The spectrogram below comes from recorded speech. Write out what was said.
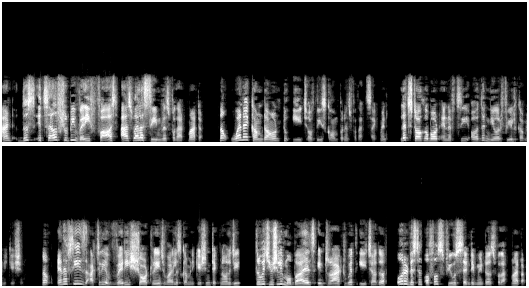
And this itself should be very fast as well as seamless for that matter. Now, when I come down to each of these components for that segment, let's talk about NFC or the near field communication. Now, NFC is actually a very short range wireless communication technology through which usually mobiles interact with each other over a distance of a few centimeters for that matter.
